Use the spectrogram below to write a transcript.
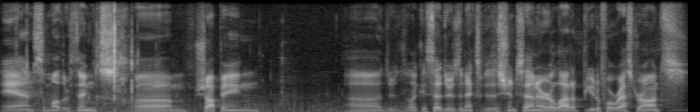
and some other things. Um, shopping. Uh, like I said, there's an exposition center, a lot of beautiful restaurants,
